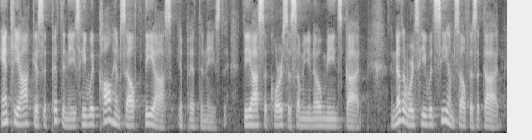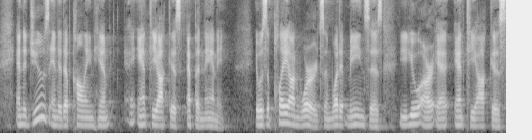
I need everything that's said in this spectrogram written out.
Antiochus Epiphanes, he would call himself Theos Epiphanes. Theos, of course, as some of you know, means God. In other words, he would see himself as a god. And the Jews ended up calling him Antiochus Epimanes. It was a play on words, and what it means is you are Antiochus,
